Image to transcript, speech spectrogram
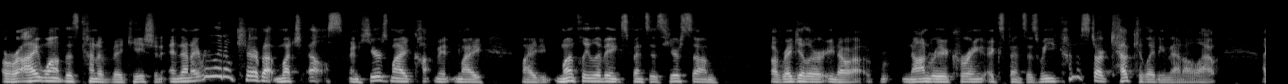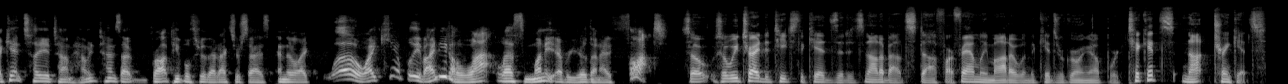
or I want this kind of vacation, and then I really don't care about much else. And here's my my my monthly living expenses. Here's some a regular, you know, uh, non-reoccurring expenses. When you kind of start calculating that all out, I can't tell you, Tom, how many times I've brought people through that exercise, and they're like, "Whoa, I can't believe I need a lot less money every year than I thought." So, so we tried to teach the kids that it's not about stuff. Our family motto when the kids were growing up were tickets, not trinkets.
